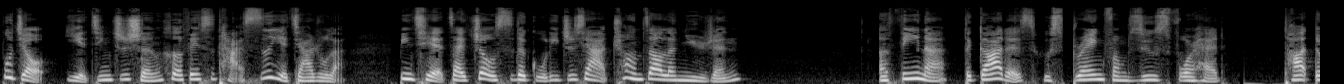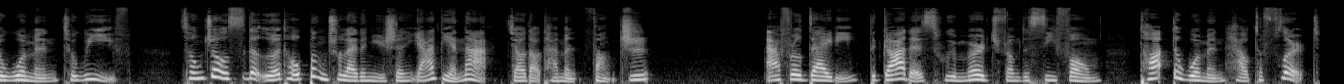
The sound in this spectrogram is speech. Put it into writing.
不久，冶金之神赫菲斯塔斯也加入了，并且在宙斯的鼓励之下创造了女人。Athena, the goddess who sprang from Zeus' forehead, taught the woman to weave. 从宙斯的额头蹦出来的女神雅典娜教导他们纺织。Aphrodite, the goddess who emerged from the sea foam, taught the woman how to flirt.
